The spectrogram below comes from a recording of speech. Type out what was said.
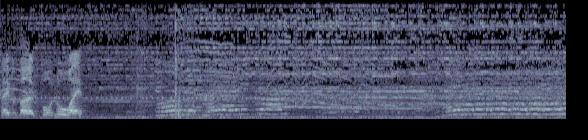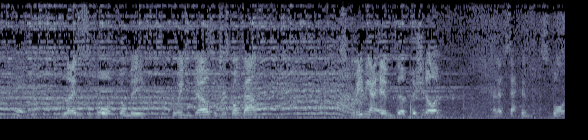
Klavenberg for Norway. Support from the Norwegian girls, which just gone down. Screaming at him to push it on. And a second spot.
